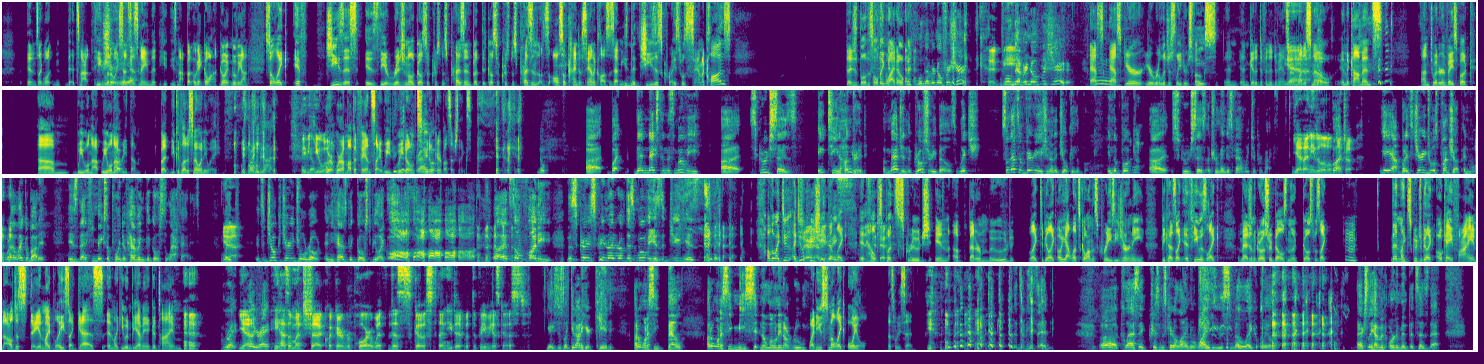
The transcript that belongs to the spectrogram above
and it's like, well, it's not. He literally yeah, says yeah. his name that he, he's not. But okay, go on, going moving on. So like, if Jesus is the original Ghost of Christmas Present, but the Ghost of Christmas Present is also kind of Santa Claus. Does that mean that Jesus Christ was Santa Claus? Did I just blow this whole thing wide open? we'll never know for sure. could be. we'll never know for sure. ask hmm. ask your your religious leaders hmm. folks and and get a definitive answer and let us know in the comments on twitter and facebook um we will not we will not Yep. read them but you could let us know anyway Probably not. Maybe Yep. you will. we're, we're a muppet fan site we we don't Right, we don't care about such things Nope. Uh, but then next in this movie, uh, Scrooge says, 1800? Imagine the grocery bills, which. So that's a variation on a joke in the book. In the book, Oh. uh, Scrooge says a tremendous family to provide for. yeah, that needed a little But- punch up. Yeah, yeah, but it's Jerry Juhl's punch up. And what I like about it is that he makes a point of having the ghost laugh at it. Yeah. Like, it's a joke Jerry Juhl wrote, and he has the ghost be like, "Oh, ha, ha, ha, ha. Oh, that's so funny." The screen screenwriter of this movie is a genius. although i do i do Sure, I appreciate mean- that like it helps put scrooge in a better mood like to be like oh yeah let's go on this crazy journey because like if he was like imagine the grocery bills and the ghost was like hmm then like Scrooge would be like, okay, fine, I'll just stay in my place, I guess, and like he wouldn't be having a good time. right? yeah. No, you're right. He has a much uh, quicker rapport with this ghost than he did with the previous ghost. Yeah, he's just like, "Get out of here, kid. I don't want to see Belle. I don't want to see me sitting alone in a room." Why do you smell like oil? That's what he said. That's what he said. Uh, classic Christmas Carol line. Why do you smell like oil? I actually have an ornament that says that.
